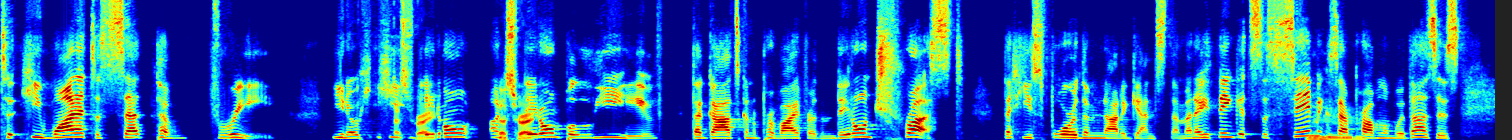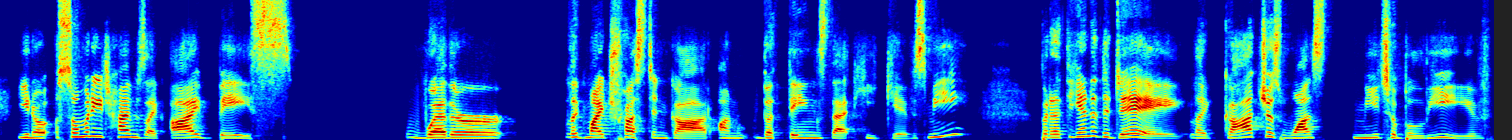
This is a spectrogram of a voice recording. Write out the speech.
to, he wanted to set them free. You know, he, That's they don't, That's they right. don't believe that God's going to provide for them. They don't trust that he's for them, not against them. And I think it's the same exact Mhm. problem with us is, you know, so many times like I base whether like my trust in God on the things that he gives me. But at the end of the day, like God just wants me to believe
